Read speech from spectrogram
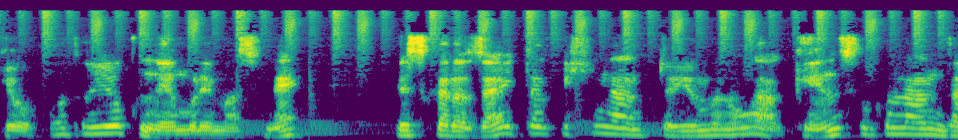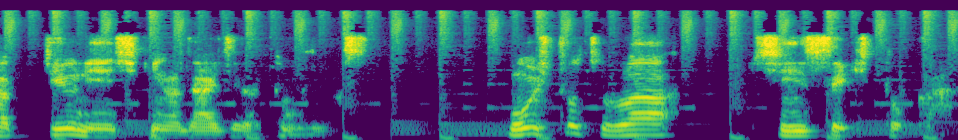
よほどよく眠れますね。ですから在宅避難というものが原則なんだっていう認識が大事だと思います。もう一つは親戚とか、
